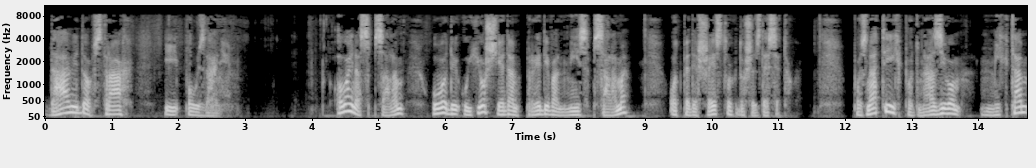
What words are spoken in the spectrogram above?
Davidov strah i pouzdanje. Ovaj nas psalam uvodi u još jedan predivan niz psalama od 56. do 60. Poznati ih pod nazivom Miktam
